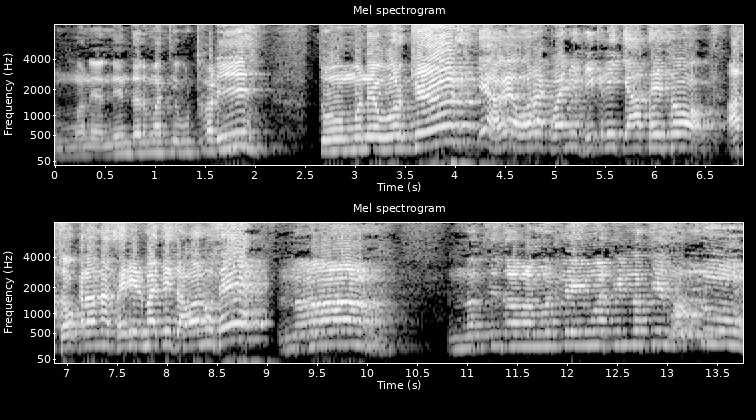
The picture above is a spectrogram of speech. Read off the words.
મને નીંદરમાંથી ઉઠાડી તો મને ઓળખે એ હવે ઓળખવાની દીકરી ક્યાં થઈ છો? આ છોકરાના શરીરમાંથી જવાનું છે? ના નથી જવાનું એટલે એમાંથી નથી જવાનું.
